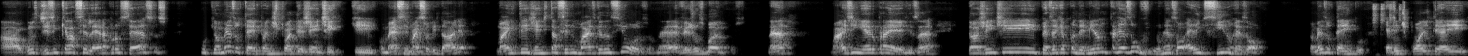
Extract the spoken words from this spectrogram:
Alguns dizem que ela acelera processos, porque ao mesmo tempo a gente pode ter gente que começa mais solidária, mas tem gente que está sendo mais ganancioso, né? Veja os bancos, né? Mais dinheiro para eles, né? Então a gente pensa que a pandemia não está resolvendo, não resolve, ela em si não resolve. Ao mesmo tempo que a gente pode ter aí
